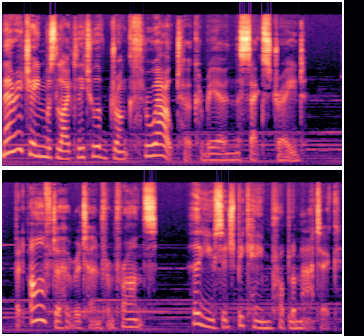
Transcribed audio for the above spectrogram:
Mary Jane was likely to have drunk throughout her career in the sex trade, but after her return from France, her usage became problematic.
